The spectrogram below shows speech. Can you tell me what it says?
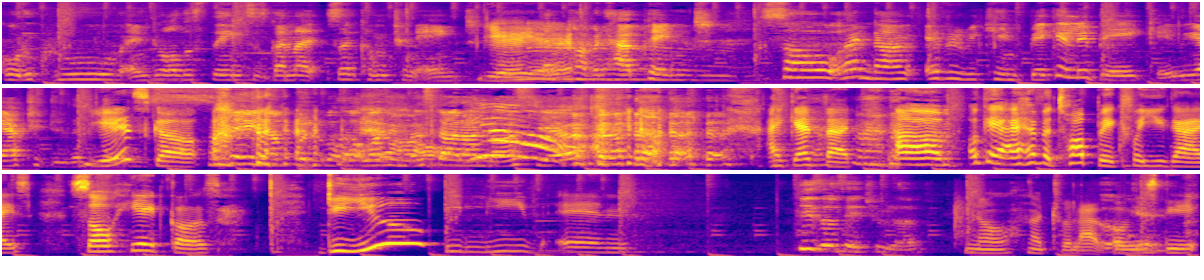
go to groove and do all those things. It's gonna, it's not coming to an end. Yeah, Then yeah. COVID happened. So right now, every weekend, bakely bake, we have to do the Yes, things. girl. What, what we missed out on last year. I get that. Um, okay, I have a topic for you guys. So here it goes. Do you believe in Please don't say true love. no, not true love, Okay. obviously.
